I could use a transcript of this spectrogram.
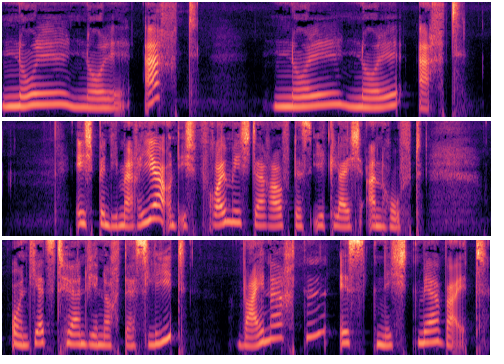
008 008. Ich bin die Maria und ich freue mich darauf, dass ihr gleich anruft. Und jetzt hören wir noch das Lied Weihnachten ist nicht mehr weit.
